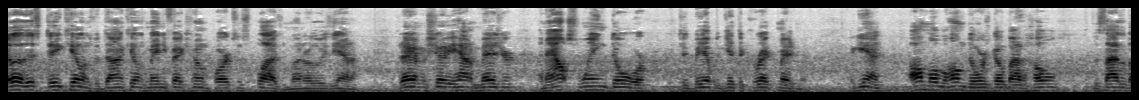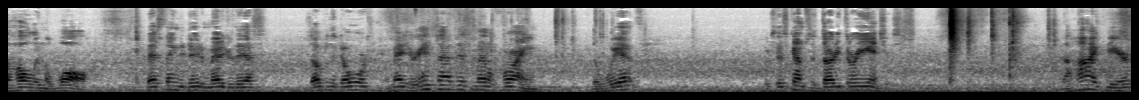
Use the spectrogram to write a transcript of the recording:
Hello, this is Dee Killins with Don Killins Manufactured Home Parts and Supplies in Monroe, Louisiana. Today I'm going to show you how to measure an outswing door to be able to get the correct measurement. Again, all mobile home doors go by the hole, the size of the hole in the wall. Best thing to do to measure this is open the door and measure inside this metal frame the width, which this comes to 33 inches. The height here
